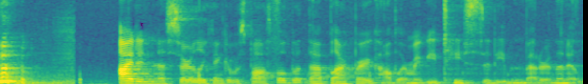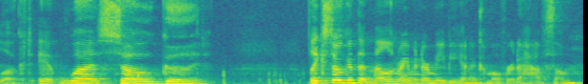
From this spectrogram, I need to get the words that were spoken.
I didn't necessarily think it was possible, but that blackberry cobbler maybe tasted even better than it looked. It was so good. Like so good that Mel and Raymond are maybe gonna come over to have some.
